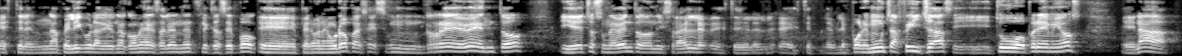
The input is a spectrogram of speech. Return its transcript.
este, una película, que una comedia que salió en Netflix hace poco, eh, pero en Europa es, un re-evento y de hecho es un evento donde Israel este, este, le, pone muchas fichas y, tuvo premios. Eh, nada,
